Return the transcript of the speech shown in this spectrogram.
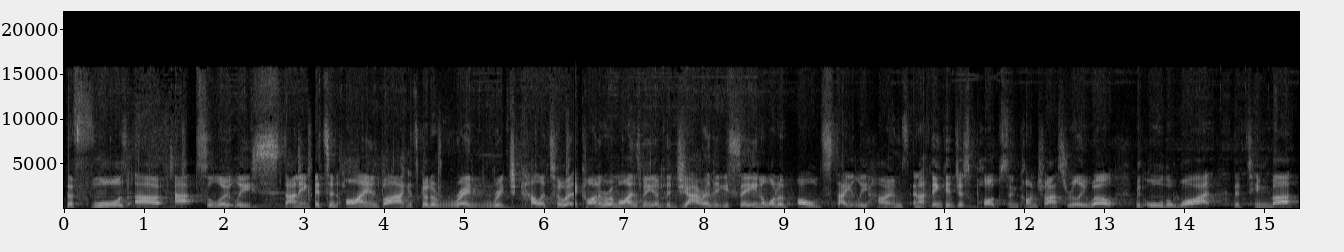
The floors are absolutely stunning. It's an ironbark. It's got a red, rich color to it. It kind of reminds me of the Jarrah that you see in a lot of old stately homes. And I think it just pops and contrasts really well with all the white, the timber,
